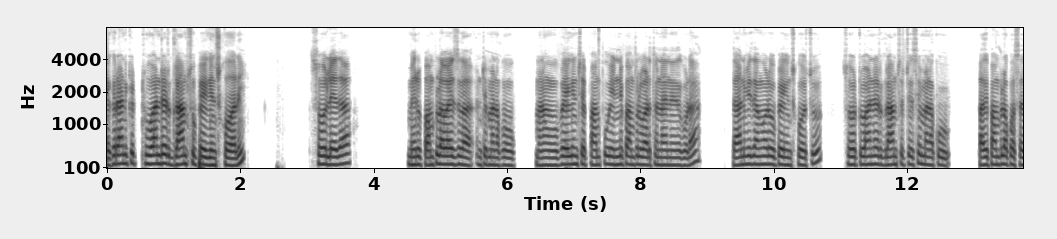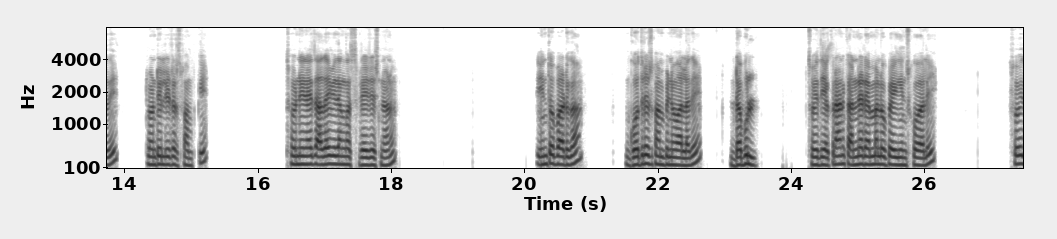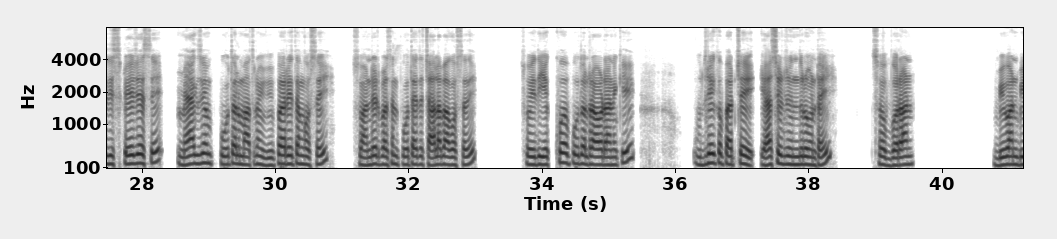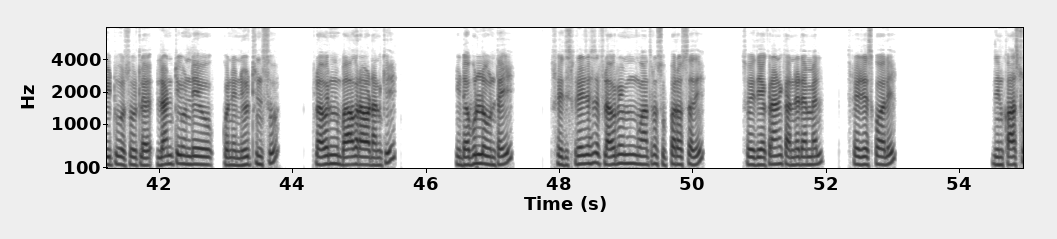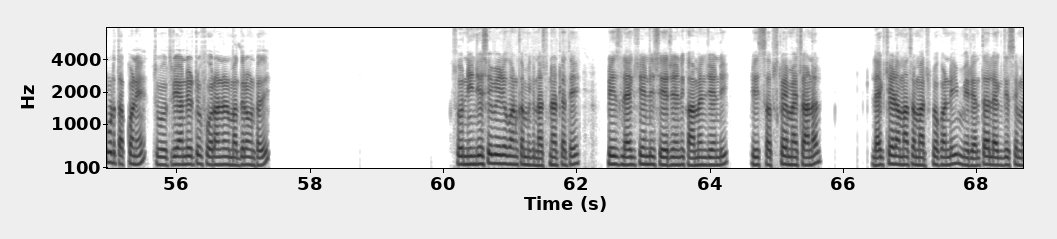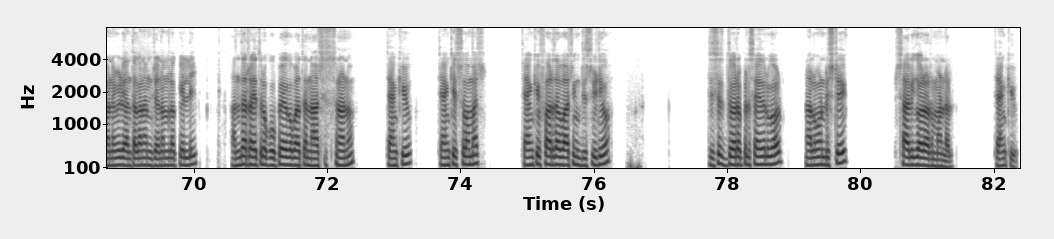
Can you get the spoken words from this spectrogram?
ఎకరానికి టూ హండ్రెడ్ గ్రామ్స్ ఉపయోగించుకోవాలి. సో లేదా మీరు పంపుల వైజ్గా అంటే మనకు మనం ఉపయోగించే పంపు ఎన్ని పంపులు పడుతున్నాయి అనేది కూడా దాని విధంగా కూడా ఉపయోగించుకోవచ్చు. సో టూ హండ్రెడ్ గ్రామ్స్ వచ్చేసి మనకు పది పంపులకు వస్తుంది ట్వంటీ లీటర్స్ పంప్కి. సో నేనైతే అదే విధంగా స్ప్రే చేసినాను. దీంతో పాటుగా గోద్రేజ్ కంపెనీ వాళ్ళది. డబుల్. సో ఇది ఎకరానికి హండ్రెడ్ ఎంఎల్ ఉపయోగించుకోవాలి. సో ఇది స్ప్రే చేస్తే మ్యాక్సిమం పూతలు మాత్రం విపరీతంగా వస్తాయి. సో హండ్రెడ్ పర్సెంట్ పూత అయితే చాలా బాగా వస్తుంది. సో ఇది ఎక్కువ పూతలు రావడానికి ఉద్రేకపరిచే యాసిడ్ ఇందులో ఉంటాయి. So boron B one B two so ఇట్లా ఇలాంటివి ఉండే కొన్ని న్యూట్రిన్స్ ఫ్లవరింగ్ బాగా రావడానికి ఈ డబుల్లో ఉంటాయి. సో ఇది స్ప్రే చేస్తే ఫ్లవరింగ్ మాత్రం సూపర్ వస్తుంది. సో ఇది ఎకరానికి హండ్రెడ్ ఎంఎల్ స్ప్రే చేసుకోవాలి. దీని కాస్ట్ కూడా తక్కువనే. So three hundred to four hundred మధ్యలో ఉంటుంది. సో నేను చేసే వీడియో కనుక మీకు నచ్చినట్లయితే ప్లీజ్ లైక్ చేయండి షేర్ చేయండి కామెంట్ చేయండి. Please subscribe my channel. Like చేయడం మాత్రం మర్చిపోకండి. మీరు ఎంత లైక్ చేస్తే మన వీడియో అంతగానం జనంలోకి వెళ్ళి అందరు రైతులకు ఉపయోగపడతాను ఆశిస్తున్నాను. Thank you. Thank you so much. Thank you for the watching this video. This is Dorapalli Saidul Goud Nalgonda district Shaligourar mandal thank you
